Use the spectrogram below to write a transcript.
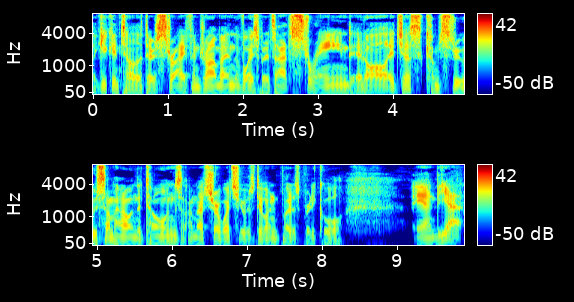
Like you can tell that there's strife and drama in the voice, but it's not strained at all. It just comes through somehow in the tones. I'm not sure what she was doing, but it's pretty cool. And yeah,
